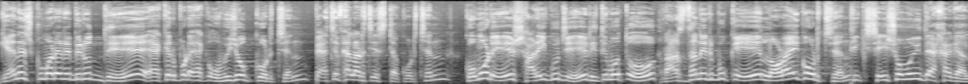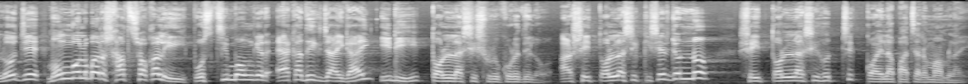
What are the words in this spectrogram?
জ্ঞানেশ কুমারের বিরুদ্ধে একের পর এক অভিযোগ করছেন, প্যাচে ফেলার চেষ্টা করছেন, কোমরে শাড়ি গুজে রীতিমতো রাজধানীর বুকে লড়াই করছেন, ঠিক সেই সময়ই দেখা গেল যে মঙ্গলবার সাত সকালেই পশ্চিমবঙ্গের একাধিক জায়গায় ইডি তল্লাশি শুরু করে দিল। আর সেই তল্লাশি কিসের জন্য? সেই তল্লাশি হচ্ছে কয়লা পাচার মামলায়।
